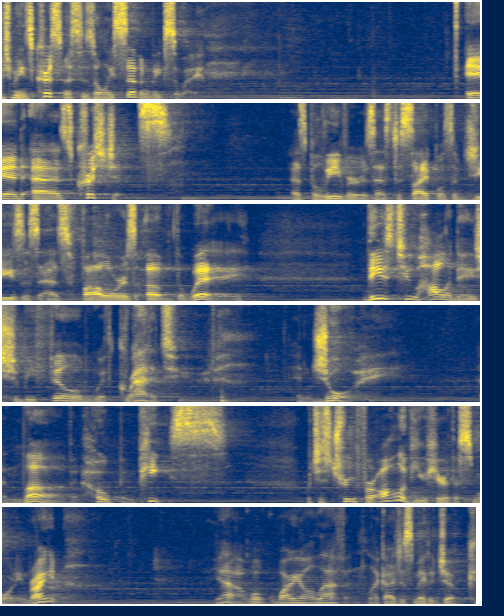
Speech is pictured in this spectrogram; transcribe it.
which means Christmas is only seven weeks away. And as Christians, as believers, as disciples of Jesus, as followers of the way, these two holidays should be filled with gratitude and joy and love and hope and peace, which is true for all of you here this morning, right? Yeah, well, why are y'all laughing? Like I just made a joke.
